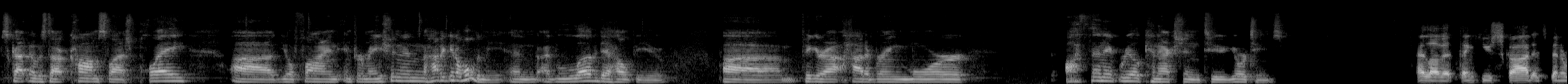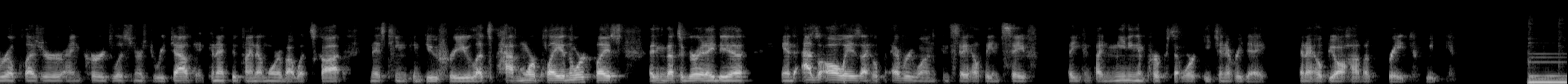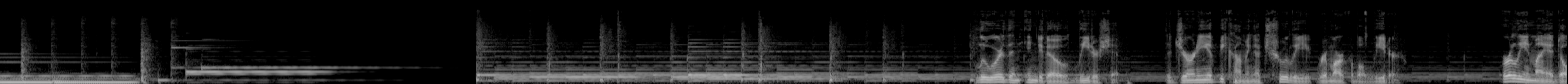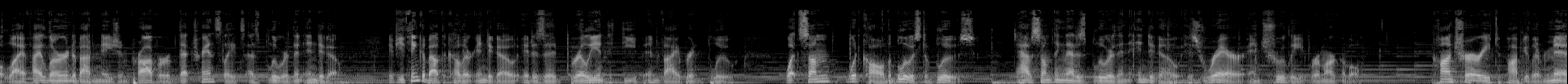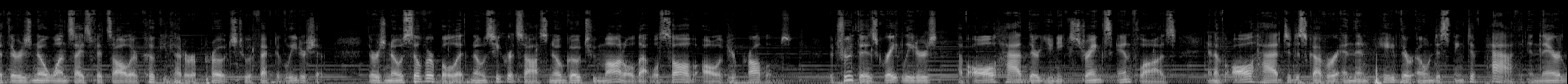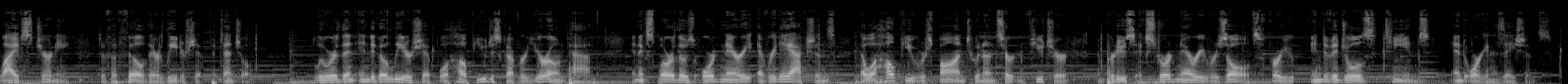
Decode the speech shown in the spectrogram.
scottnovis.com slash play. Uh, you'll find information and how to get a hold of me. And I'd love to help you um, figure out how to bring more authentic, real connection to your teams. I love it. Thank you, Scott. It's been a real pleasure. I encourage listeners to reach out, get connected, find out more about what Scott and his team can do for you. Let's have more play in the workplace. I think that's a great idea. And as always, I hope everyone can stay healthy and safe, that you can find meaning and purpose at work each and every day. And I hope you all have a great week. Bluer Than Indigo Leadership The Journey of Becoming a Truly Remarkable Leader. Early in my adult life, I learned about an Asian proverb that translates as bluer than indigo. If you think about the color indigo, it is a brilliant, deep, and vibrant blue, what some would call the bluest of blues. To have something that is bluer than indigo is rare and truly remarkable. Contrary to popular myth, there is no one size fits all or cookie cutter approach to effective leadership. There is no silver bullet, no secret sauce, no go to model that will solve all of your problems. The truth is, great leaders have all had their unique strengths and flaws, and have all had to discover and then pave their own distinctive path in their life's journey to fulfill their leadership potential. Bluer Than Indigo Leadership will help you discover your own path and explore those ordinary, everyday actions that will help you respond to an uncertain future and produce extraordinary results for individuals, teams, and organizations.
